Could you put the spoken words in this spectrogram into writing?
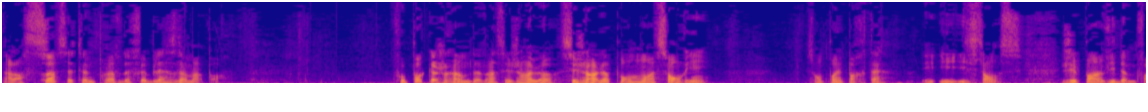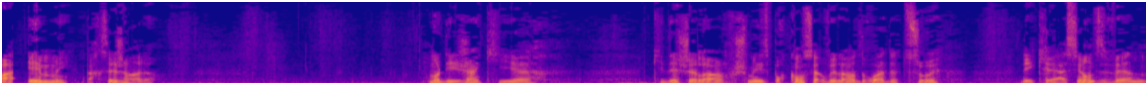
Alors ça, c'était une preuve de faiblesse de ma part. Faut pas que je rampe devant ces gens-là. Ces gens-là, pour moi, sont rien sont pas importants. Et, ils sont. J'ai pas envie de me faire aimer par ces gens-là. Moi, des gens qui euh, qui déchirent leur chemise pour conserver leur droit de tuer les créations divines,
